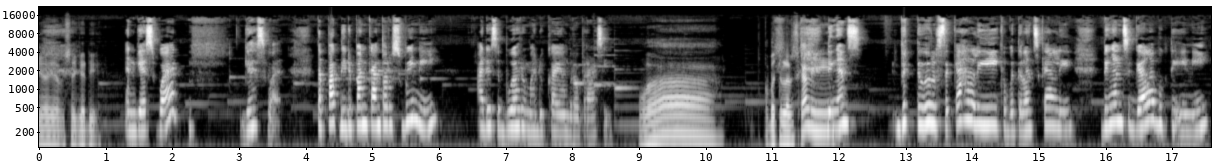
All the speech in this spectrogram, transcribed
Iya iya bisa jadi. And guess what? Guess what? Tepat di depan kantor Sweeney ada sebuah rumah duka yang beroperasi. Wah, kebetulan sekali. Dengan betul sekali, kebetulan sekali. Dengan segala bukti ini,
